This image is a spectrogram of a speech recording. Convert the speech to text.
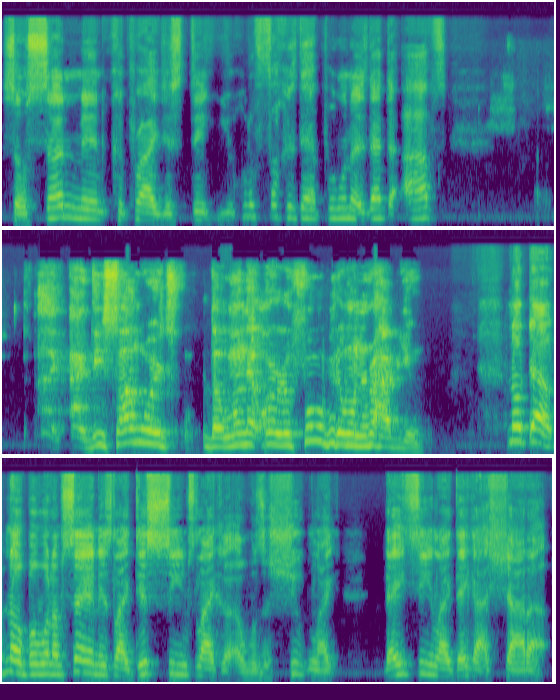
So Sunmen could probably just think, "You who the fuck is that pulling up? Is that the ops?" Like, like, these song words, the one that ordered the food be the one to rob you. No doubt, no. But what I'm saying is like this seems like a, was a shooting. Like they seem like they got shot up.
